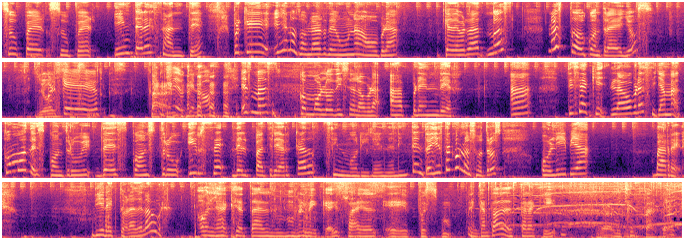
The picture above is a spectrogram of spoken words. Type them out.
súper, súper interesante, porque ella nos va a hablar de una obra que de verdad no es, no es todo contra ellos, Yo sí porque- que sí. yo digo que no. Es más, como lo dice la obra, aprender. A, dice aquí, la obra se llama ¿Cómo desconstruir, desconstruirse del patriarcado sin morir en el intento? Y está con nosotros Olivia Barrera, directora de la obra. Hola, ¿qué tal, Mónica Israel? Eh, pues encantada de estar aquí. Gracias. Muchas gracias.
